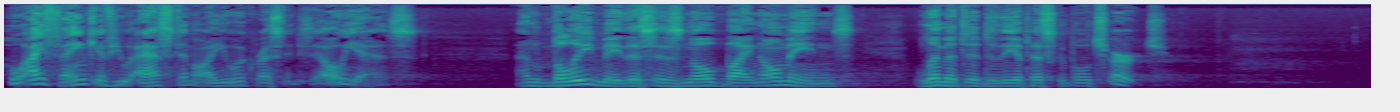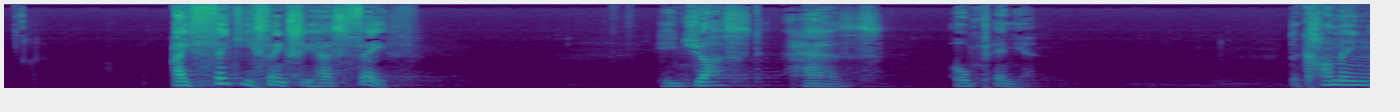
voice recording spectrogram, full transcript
who I think, if you asked him, Are you a Christian? he'd say, Oh, yes. And believe me, this is no, by no means limited to the Episcopal Church. I think he thinks he has faith. He just has opinion. The coming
